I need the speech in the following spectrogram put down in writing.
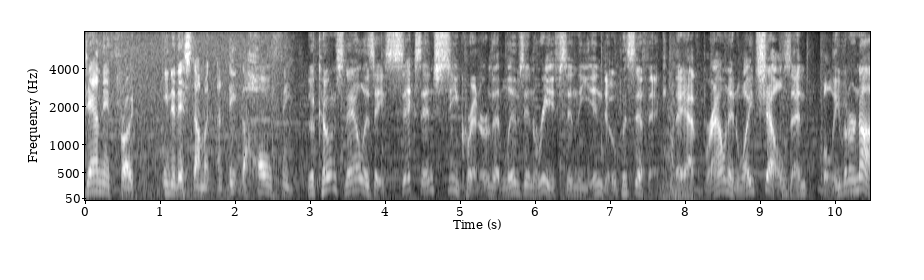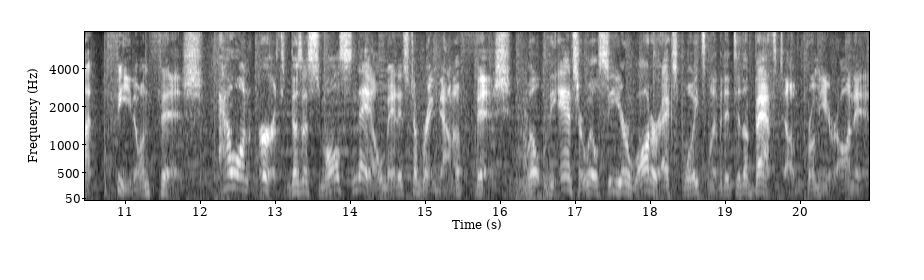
down their throat, into their stomach, and eat the whole thing. The cone snail is a 6-inch sea critter that lives in reefs in the Indo-Pacific. They have brown and white shells and, believe it or not, feed on fish. How on earth does a small snail manage to bring down a fish? Well, the answer will see your water exploits limited to the bathtub from here on in.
